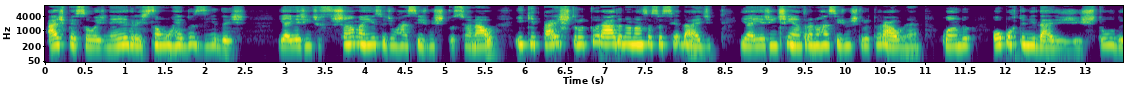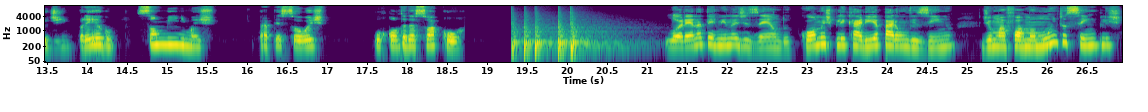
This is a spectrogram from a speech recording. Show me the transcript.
às pessoas negras são reduzidas. E aí a gente chama isso de um racismo institucional e que está estruturado na nossa sociedade. E aí a gente entra no racismo estrutural, né? Quando oportunidades de estudo, de emprego, são mínimas para pessoas por conta da sua cor. Lorena termina dizendo como explicaria para um vizinho, de uma forma muito simples,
